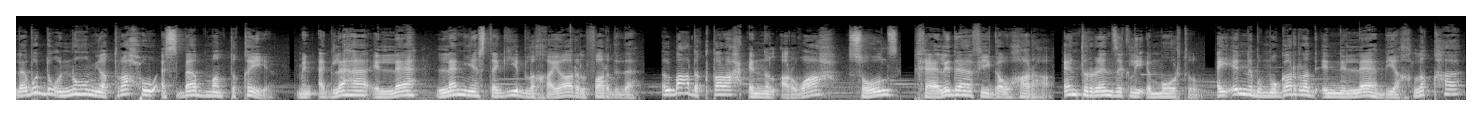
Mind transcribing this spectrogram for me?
لابد أنهم يطرحوا أسباب منطقية من أجلها الله لن يستجيب لخيار الفرد ده. البعض اقترح إن الأرواح سولز خالدة في جوهرها intrinsically immortal أي إن بمجرد إن الله بيخلقها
